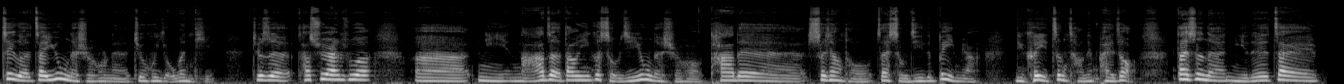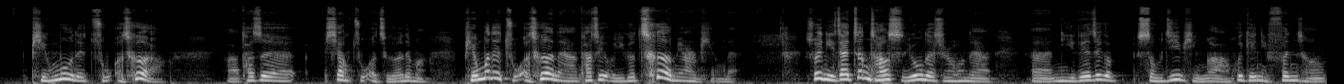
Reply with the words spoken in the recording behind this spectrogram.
这个在用的时候呢，就会有问题。就是它虽然说，呃，你拿着当一个手机用的时候，它的摄像头在手机的背面，你可以正常的拍照。但是呢，你的在屏幕的左侧啊，啊，它是向左折的嘛。屏幕的左侧呢，它是有一个侧面屏的，所以你在正常使用的时候呢。呃，你的这个手机屏啊，会给你分成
